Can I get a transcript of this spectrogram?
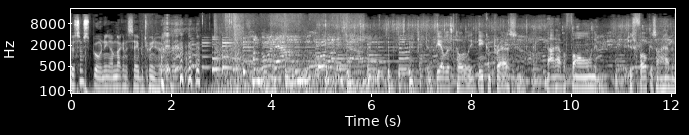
There's some spooning. I'm not going to say between who. I'm going down to New Orleans town. To be able to totally decompress and not have a phone and just focus on having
